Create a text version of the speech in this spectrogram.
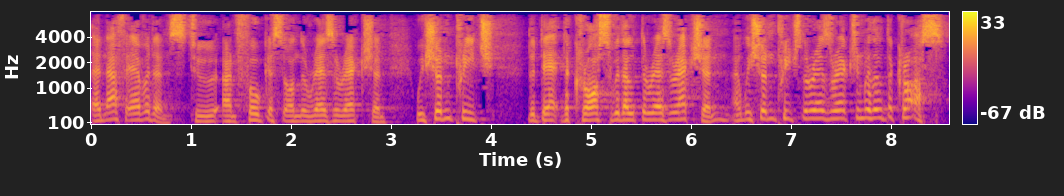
enough evidence to and focus on the resurrection. We shouldn't preach the, de- the cross without the resurrection, and we shouldn't preach the resurrection without the cross.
